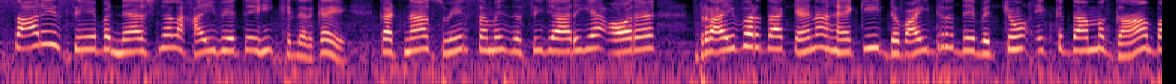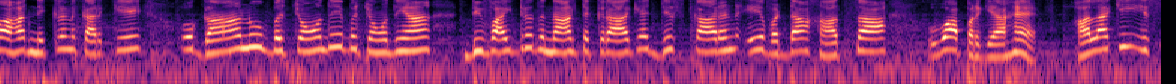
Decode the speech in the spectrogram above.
ਸਾਰੇ ਸੇਬ ਨੈਸ਼ਨਲ ਹਾਈਵੇ ਤੇ ਹੀ ਖਿਲਰ ਗਏ। ਘਟਨਾ ਸਵੇਰ ਸਮੇਂ ਦੱਸੀ ਜਾ ਰਹੀ ਹੈ ਔਰ ਡਰਾਈਵਰ ਦਾ ਕਹਿਣਾ ਹੈ ਕਿ ਡਿਵਾਈਡਰ ਦੇ ਵਿੱਚੋਂ ਇੱਕਦਮ ਗਾਂ ਬਾਹਰ ਨਿਕਲਣ ਕਰਕੇ ਉਹ ਗਾਂ ਨੂੰ ਬਚਾਉਂਦੇ ਬਚਾਉਂਦਿਆਂ ਡਿਵਾਈਡਰ ਦੇ ਨਾਲ ਟਕਰਾ ਗਿਆ, ਜਿਸ ਕਾਰਨ ਇਹ ਵੱਡਾ ਹਾਦਸਾ ਵਾਪਰ ਗਿਆ ਹੈ। ਹਾਲਾਂਕਿ ਇਸ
